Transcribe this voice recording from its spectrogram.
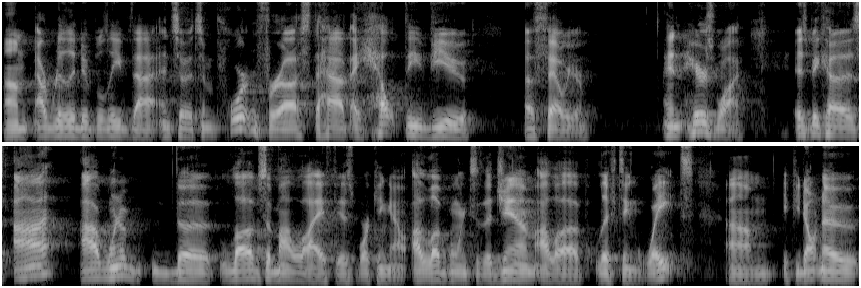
Um, I really do believe that. And so it's important for us to have a healthy view of failure. And here's why is because I I, one of the loves of my life is working out. I love going to the gym. I love lifting weights. Um, if you don't know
